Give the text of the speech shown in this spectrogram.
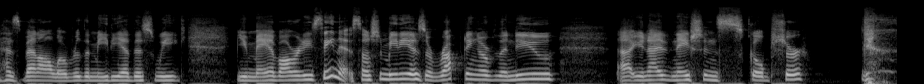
has been all over the media this week. You may have already seen it. Social media is erupting over the new uh, United Nations sculpture.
